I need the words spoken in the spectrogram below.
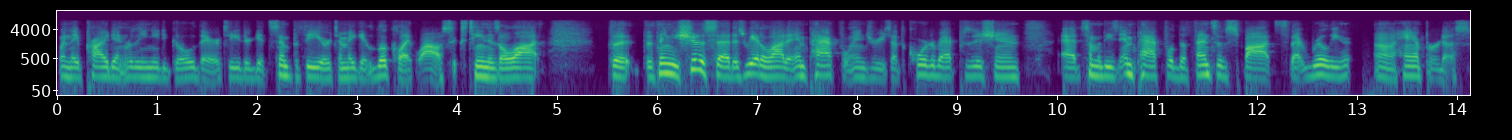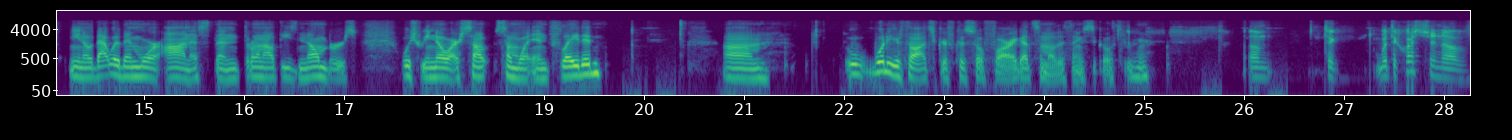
when they probably didn't really need to go there to either get sympathy or to make it look like, wow, 16 is a lot. The, the thing you should have said is we had a lot of impactful injuries at the quarterback position, at some of these impactful defensive spots that really uh, hampered us. You know, that would have been more honest than throwing out these numbers, which we know are so, somewhat inflated. Um, what are your thoughts, Griff? Because so far I got some other things to go through here. Um, to with the question of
